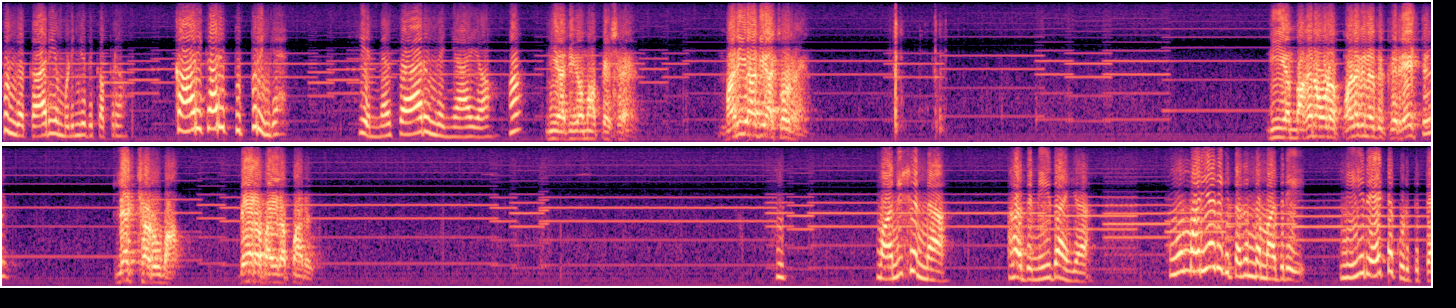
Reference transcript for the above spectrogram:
உங்க காரியம் முடிஞ்சதுக்கு அப்புறம் காரி காரி துப்புறீங்க. என்ன சார் உங்க நியாயம்? நீ அதிகமா பேசுற. மரியாதையா சொல்றேன். நீ என் மகனோட பழகுனதுக்கு ரேட்டு லட்சம் ரூபாய் வேற பயில பாரு. மனுஷன்னா? அது நீதான் உன் மரியாதைக்கு தகுந்த மாதிரி நீ ரேட்ட கொடுத்துட்ட.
